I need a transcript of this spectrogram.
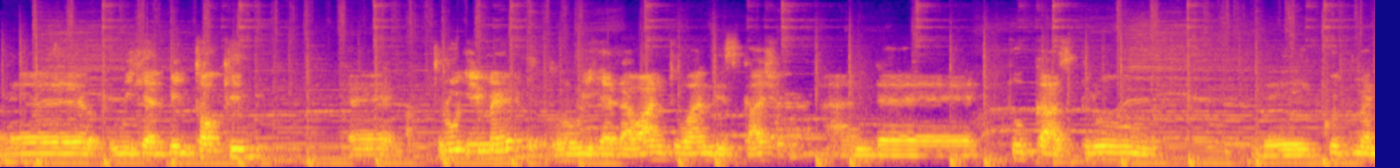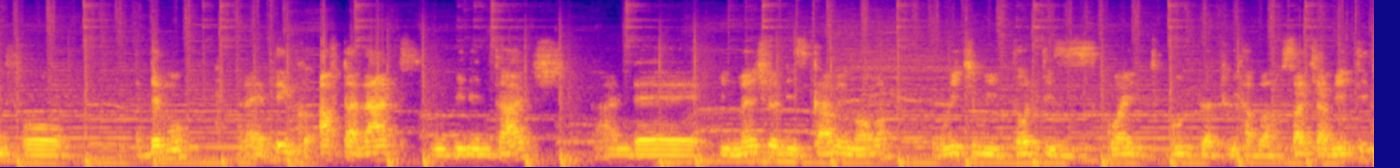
Uh, we had been talking uh, through email, we had a one-to-one discussion and uh, took us through the equipment for a demo. And I think after that, we've been in touch and uh, he mentioned he's coming over, which we thought is quite good that we have a, such a meeting.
